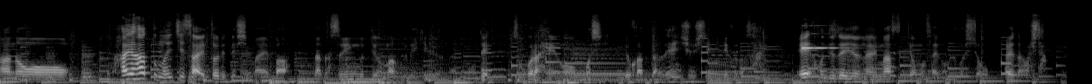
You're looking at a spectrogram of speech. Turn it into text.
あのー、ハイハットの位置さえ取れてしまえばなんかスイングってうまくできるようになるのでそこら辺をもしよかったら練習してみてください。え本日は以上になります。今日も最後までご視聴ありがとうございました。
